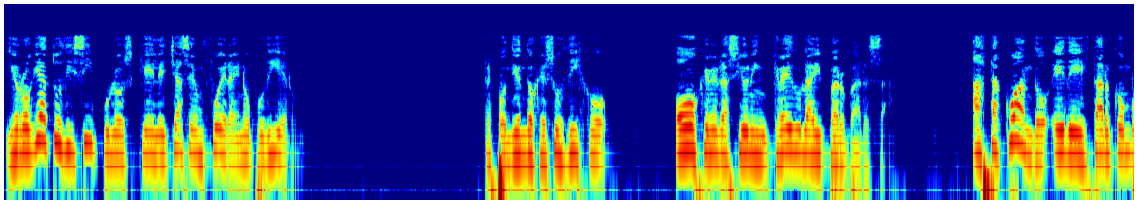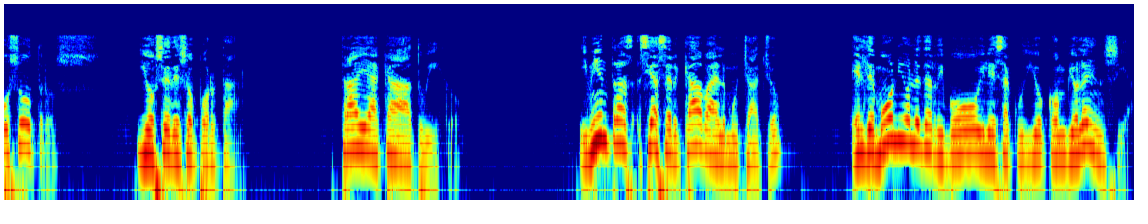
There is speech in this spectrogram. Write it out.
Y rogué a tus discípulos que le echasen fuera, y no pudieron. Respondiendo Jesús dijo, Oh generación incrédula y perversa, ¿hasta cuándo he de estar con vosotros? Y os he de soportar. Trae acá a tu hijo. Y mientras se acercaba el muchacho, el demonio le derribó y le sacudió con violencia.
